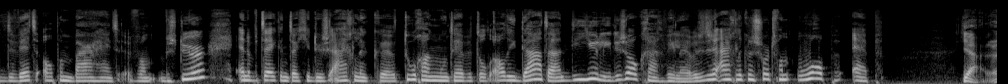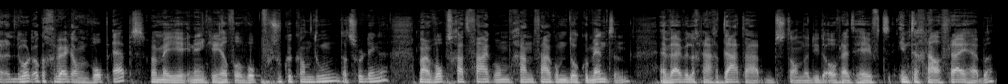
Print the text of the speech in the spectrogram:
de wet openbaarheid van bestuur. En dat betekent dat je dus eigenlijk toegang moet hebben... tot al die data die jullie dus ook graag willen hebben. Is eigenlijk een soort van WOP-app. Ja, er wordt ook al gewerkt aan WOP-apps... waarmee je in één keer heel veel WOP-verzoeken kan doen, dat soort dingen. Maar WOPs gaat vaak om, gaan vaak om documenten. En wij willen graag databestanden die de overheid heeft integraal vrij hebben.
